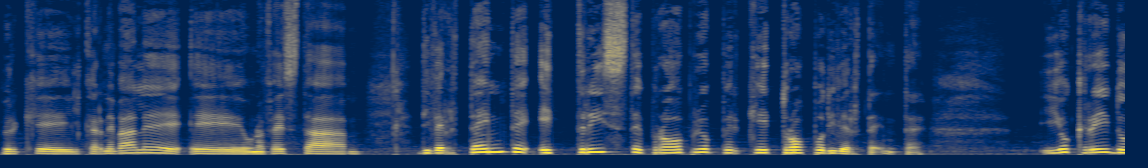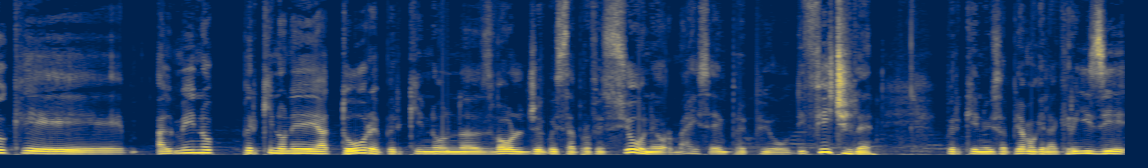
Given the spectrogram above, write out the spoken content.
perché il Carnevale è una festa divertente e triste proprio perché è troppo divertente. Io credo che almeno per chi non è attore, per chi non svolge questa professione, ormai sempre più difficile, perché noi sappiamo che la crisi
